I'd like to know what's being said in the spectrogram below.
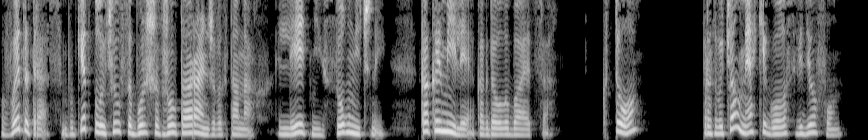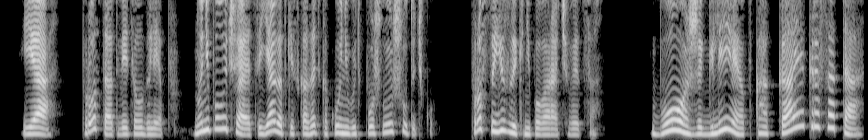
В этот раз букет получился больше в желто-оранжевых тонах. Летний, солнечный, как Эмилия, когда улыбается. «Кто?» Прозвучал мягкий голос в видеофон. «Я», — просто ответил Глеб. но не получается ягодке сказать какую-нибудь пошлую шуточку. Просто язык не поворачивается. «Боже, Глеб, какая красота!»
